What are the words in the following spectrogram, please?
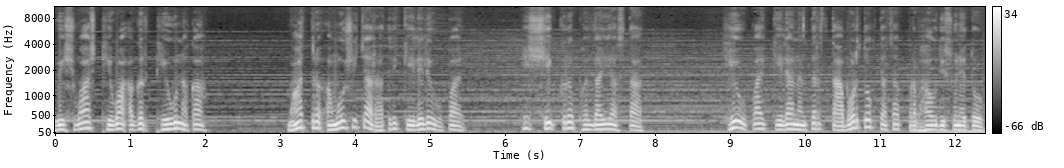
विश्वास ठेवा अगर ठेवू नका. मात्र अमोशीच्या रात्री केलेले उपाय हे शीघ्र फलदायी असतात. हे उपाय केल्यानंतर ताबडतोब त्याचा प्रभाव दिसून येतो.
